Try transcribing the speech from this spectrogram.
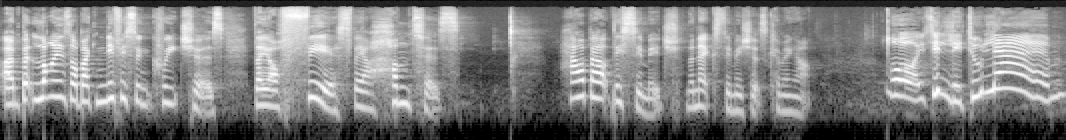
Um, but lions are magnificent creatures. They are fierce, they are hunters. How about this image, the next image that's coming up? Oh, it's a little lamb.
